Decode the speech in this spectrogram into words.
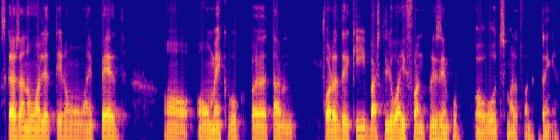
se calhar já não olha ter um iPad ou, ou um MacBook para estar fora daqui, basta-lhe o iPhone, por exemplo, ou outro smartphone que tenha.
